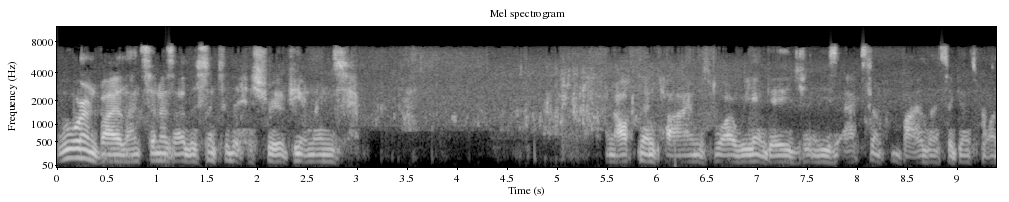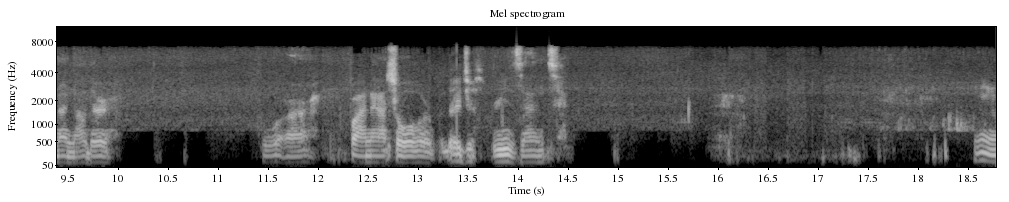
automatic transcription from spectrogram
war and violence, and as I listen to the history of humans, and oftentimes, while we engage in these acts of violence against one another for financial or religious reasons, hmm,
